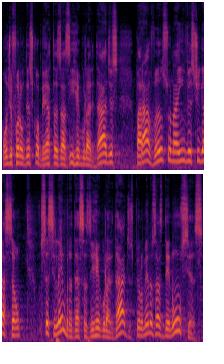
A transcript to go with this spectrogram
onde foram descobertas as irregularidades para avanço na investigação. Você se lembra dessas irregularidades? Pelo menos as denúncias?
